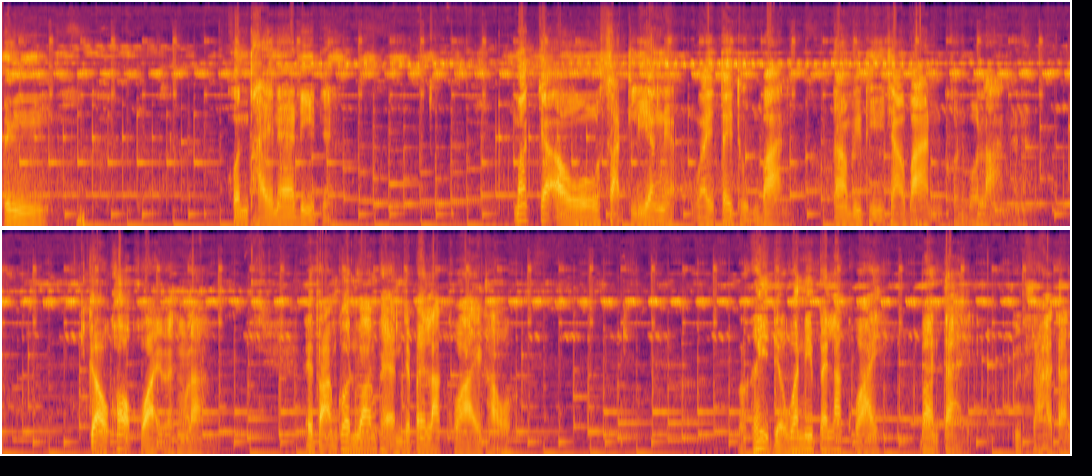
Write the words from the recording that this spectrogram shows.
ซึ่งคนไทยในอดีตเนี่ยมักจะเอาสัตว์เลี้ยงเนี่ยไว้ใต้ถุนบ้าน ตามวิถีชาวบ้านคนโบราณนะนะก็เอาข้อควายไว้ข้างล่างไอ้สามคนวางแผนจะไปลักควายเขา เฮ้ยเดี๋ยววันนี้ไปลักควายบ้านใต้ปรึกษากัน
